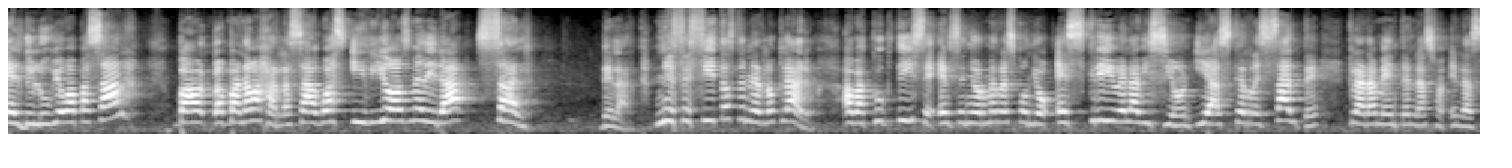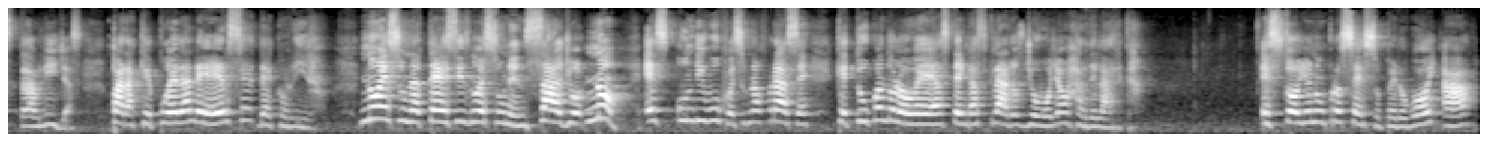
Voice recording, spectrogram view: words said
El diluvio va a pasar, van a bajar las aguas y Dios me dirá, sal del arca. Necesitas tenerlo claro. Habacuc dice, el Señor me respondió, escribe la visión y haz que resalte claramente en las, en las tablillas para que pueda leerse de corrida. No es una tesis, no es un ensayo, no, es un dibujo, es una frase que tú cuando lo veas tengas claros, yo voy a bajar del arca. Estoy en un proceso, pero voy a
